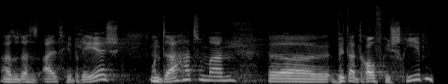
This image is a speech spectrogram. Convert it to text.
also das ist Althebräisch, und da hatte man, äh, wird dann drauf geschrieben,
